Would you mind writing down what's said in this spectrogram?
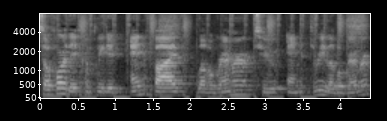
So far, they've completed N5 level grammar to N3 level grammar.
